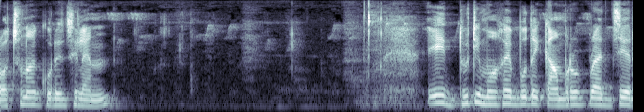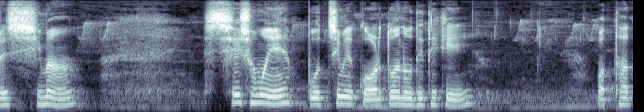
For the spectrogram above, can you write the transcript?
রচনা করেছিলেন। এই দুটি মহাকাব্যতে কামরূপ রাজ্যের সীমা সে সময়ে পশ্চিমে করতোয়া নদী থেকে, অর্থাৎ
